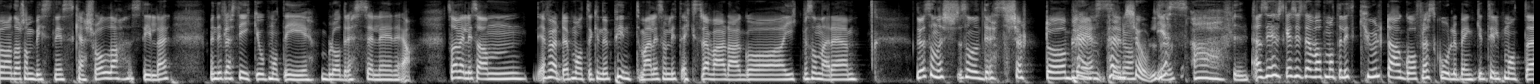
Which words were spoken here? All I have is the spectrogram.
og det var sånn business casual da, stil der. Men de fleste gikk jo på en måte i blå dress. eller ja. Så det var veldig sånn, Jeg følte jeg på en måte kunne pynte meg liksom litt ekstra hver dag og gikk med sånn derre eh, du vet, sånne, sånne dresskjørt og blazer. Pennkjol? og, yes. Ah, fint. Altså, jeg husker jeg syntes det var på en måte litt kult da, å gå fra skolebenken til på en måte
